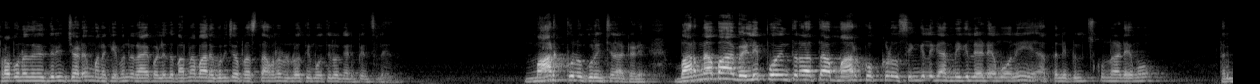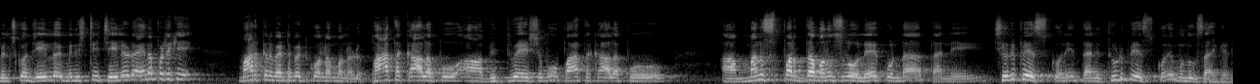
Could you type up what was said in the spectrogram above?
ప్రభునది నిద్రించాడేమో మనకి ఇవన్నీ రాయబడలేదు. బర్ణబాని గురించిన ప్రస్తావన రెండో తిమోతిలో కనిపించలేదు. మార్కును గురించి గురించినట్టు బర్ణబా వెళ్ళిపోయిన తర్వాత మార్క్ ఒక్కడు సింగిల్గా మిగిలాడేమో అని అతన్ని పిలుచుకున్నాడేమో. అతను పిలుచుకొని జైల్లో మినిస్ట్రీ చేయలేడు. అయినప్పటికీ మార్కును వెంట రమ్మన్నాడు. పాతకాలపు ఆ విద్వేషము పాతకాలపు ఆ మనస్పర్ధ మనసులో లేకుండా దాన్ని చెరిపేసుకొని దాన్ని తుడిపేసుకొని ముందుకు సాగాడు.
